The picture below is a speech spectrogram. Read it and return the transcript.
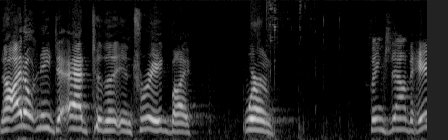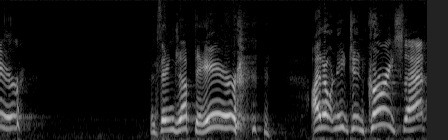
Now, I don't need to add to the intrigue by wearing things down to here and things up to here. I don't need to encourage that.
